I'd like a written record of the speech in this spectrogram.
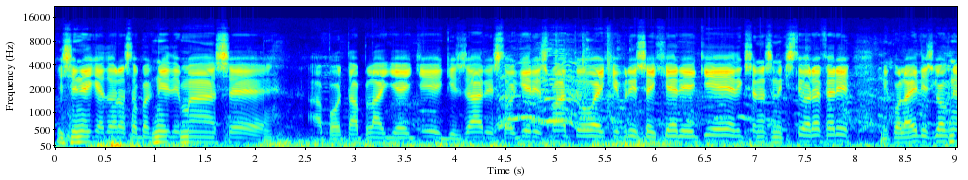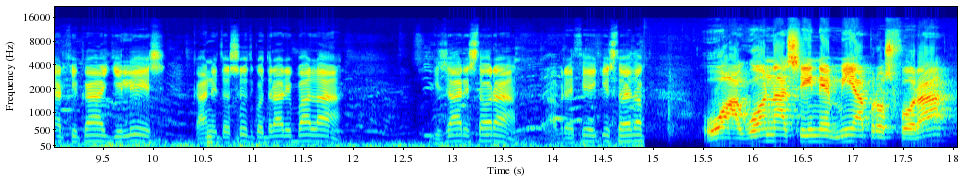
Η συνέχεια τώρα στο παιχνίδι μας ε, από τα πλάγια εκεί, Γκυζάρη στο γύρισμά του, έχει βρει σε χέρι εκεί, έδειξε να συνεχιστεί ο ρέφερη. Νικολαίδης διώχνει αρχικά, Γιλής κάνει το σουτ, κοντράρει μπάλα. Γκυζάρης τώρα θα βρεθεί εκεί στο έδαφος. Ο αγώνας είναι μία προσφορά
